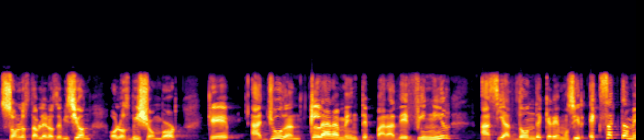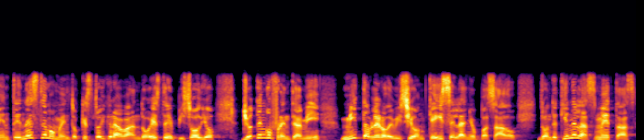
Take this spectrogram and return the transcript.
son los tableros de visión o los vision board que ayudan claramente para definir hacia dónde queremos ir. Exactamente en este momento que estoy grabando este episodio, yo tengo frente a mí mi tablero de visión que hice el año pasado, donde tiene las metas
